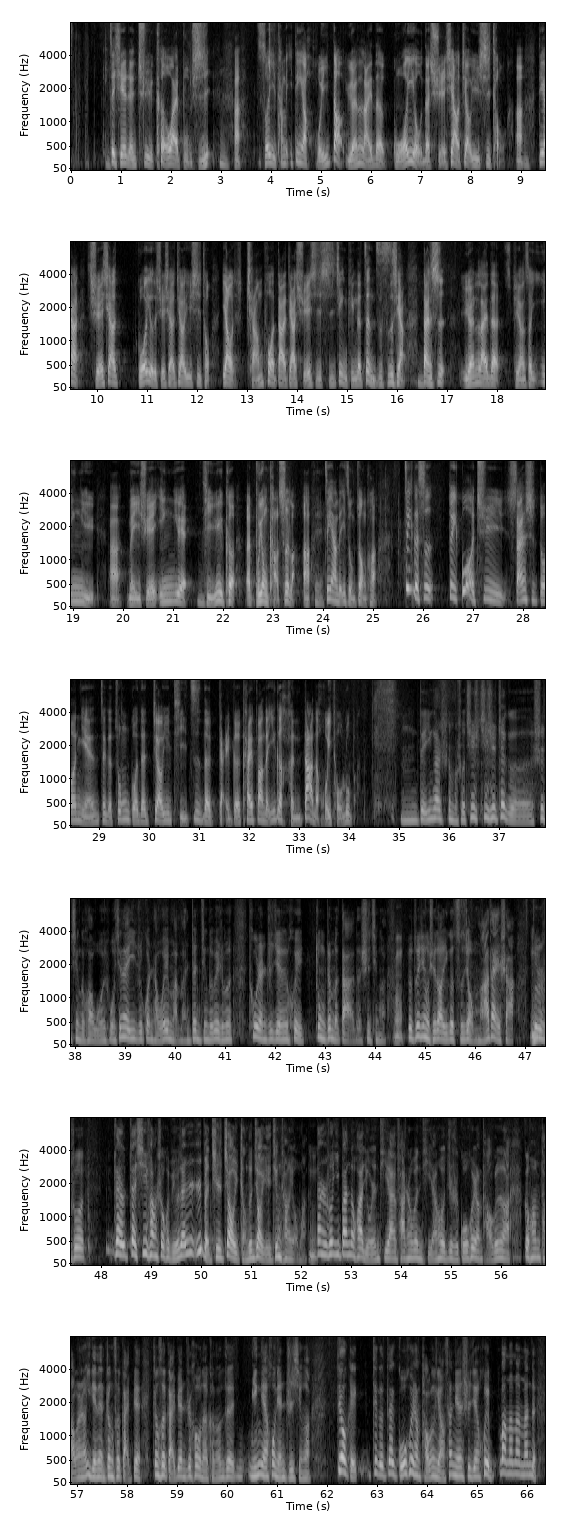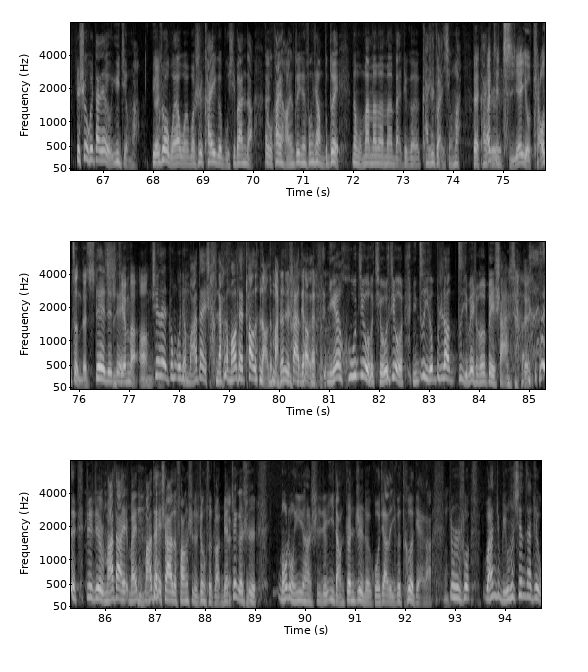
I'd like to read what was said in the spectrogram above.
这些人去课外补习啊，所以他们一定要回到原来的国有的学校教育系统啊。第二，学校国有的学校教育系统要强迫大家学习习近平的政治思想，但是原来的比方说英语。啊，美学、音乐、体育课，呃，不用考试了啊，这样的一种状况，这个是对过去三十多年这个中国的教育体制的改革开放的一个很大的回头路吧？嗯，对，应该是这么说。其实，其实这个事情的话，我我现在一直观察，我也蛮蛮震惊的。为什么突然之间会动这么大的事情啊？嗯，就最近我学到一个词叫“麻袋杀”，就是说。在在西方社会，比如在日日本，其实教育整顿教育也经常有嘛。但是说一般的话，有人提案发生问题，然后就是国会上讨论啊，各方面讨论，然后一点点政策改变，政策改变之后呢，可能在明年后年执行啊，要给这个在国会上讨论两三年时间，会慢慢慢慢的，这社会大家有预警嘛。比如说，我要我我是开一个补习班的，哎，我看好像最近风向不对，那我慢慢慢慢把这个开始转型嘛。对，而且企业有调整的时间嘛啊。现在中国叫麻袋杀，拿个毛袋套在脑袋，马上就杀掉了。你看呼救求救，你自己都不知道自己为什么被杀。对，这就是麻袋埋麻袋杀的方式的政策转变，这个是。某种意义上是就一党专制的国家的一个特点啊，就是说完全，比如说现在这个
